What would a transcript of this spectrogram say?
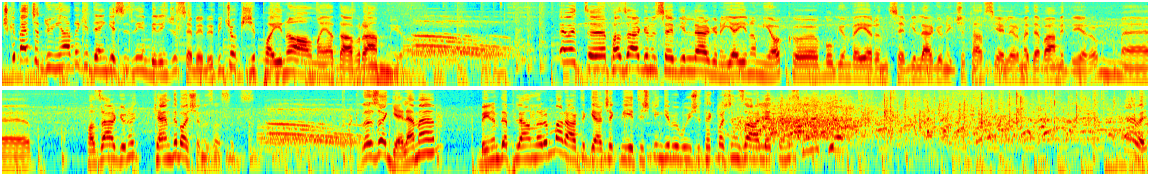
Çünkü bence dünyadaki dengesizliğin birinci sebebi birçok kişi payını almaya davranmıyor. Evet, e, pazar günü sevgililer günü yayınım yok. E, bugün ve yarın sevgililer günü için tavsiyelerime devam ediyorum. E, pazar günü kendi başınızasınız. Arkadaşlar gelemem. Benim de planlarım var. Artık gerçek bir yetişkin gibi bu işi tek başınıza halletmeniz gerekiyor. Evet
